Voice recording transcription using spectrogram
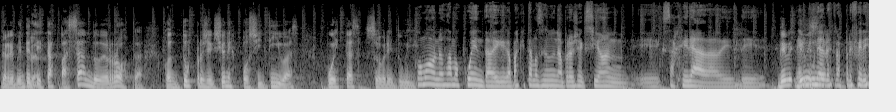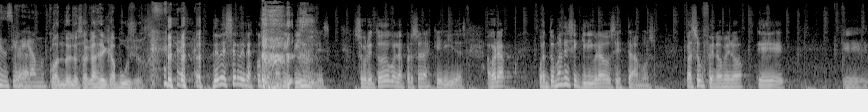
de repente te estás pasando de rosca con tus proyecciones positivas puestas sobre tu hijo. ¿Cómo nos damos cuenta de que capaz que estamos haciendo una proyección eh, exagerada de, alguna de nuestras preferencias, digamos? Cuando lo sacás del capullo. debe ser de las cosas más difíciles, sobre todo con las personas queridas. Ahora, cuanto más desequilibrados estamos, pasa un fenómeno eh, eh,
